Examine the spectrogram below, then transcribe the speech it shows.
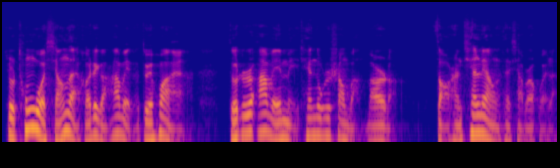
就是通过祥仔和这个阿伟的对话呀。得知阿伟每天都是上晚班的，早上天亮了才下班回来。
